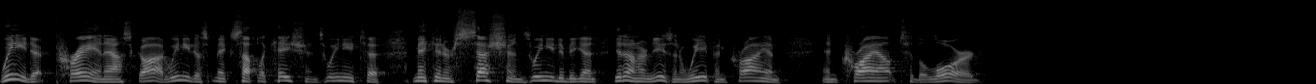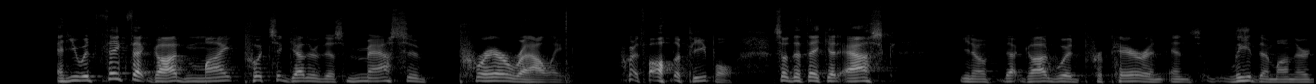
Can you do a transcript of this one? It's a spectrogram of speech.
We need to pray and ask God. We need to make supplications. We need to make intercessions. We need to begin, get on our knees and weep and cry and, and cry out to the Lord. And you would think that God might put together this massive prayer rally with all the people so that they could ask, you know, that God would prepare and, and lead them on their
